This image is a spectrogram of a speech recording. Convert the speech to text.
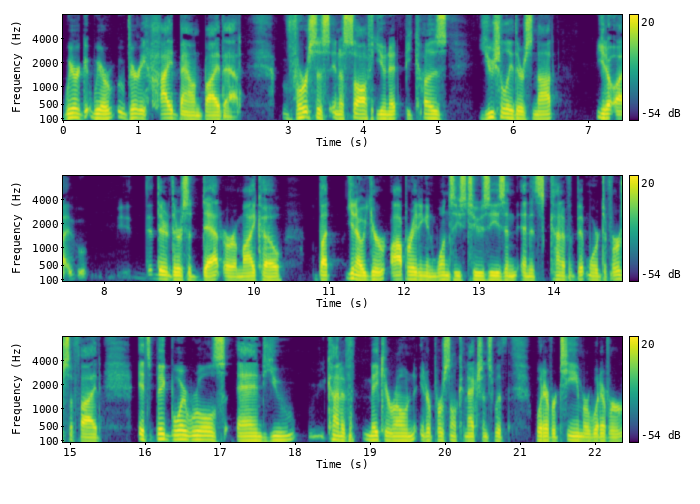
We're we're very hidebound by that versus in a SOF unit because usually there's not, you know, uh, there there's a det or a MICO, you know you're operating in onesies, twosies, and and it's kind of a bit more diversified. It's big boy rules, and you kind of make your own interpersonal connections with whatever team or whatever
